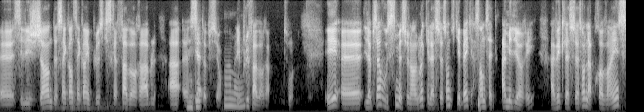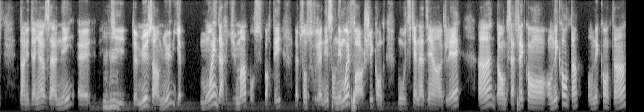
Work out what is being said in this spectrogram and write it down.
euh, c'est les gens de 55 ans et plus qui seraient favorables à euh, cette option. Ah, ben les oui. plus favorables, du moins. Et euh, il observe aussi, M. Langlois, que la situation du Québec elle semble s'être améliorée avec la situation de la province dans les dernières années, euh, Mhm. qui est de mieux en mieux. Il y a moins d'arguments pour supporter l'option souverainiste. On est moins fâché contre maudit Canadien anglais. Hein? Donc, ça fait qu'on on est content. On est content.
